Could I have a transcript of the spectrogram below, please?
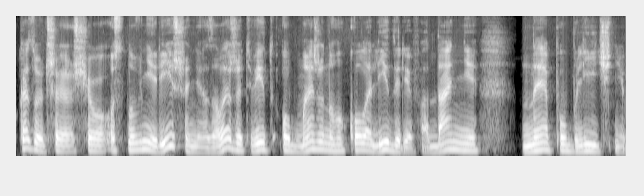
вказуючи, що основні рішення залежать від обмеженого кола лідерів, а дані не публічні.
